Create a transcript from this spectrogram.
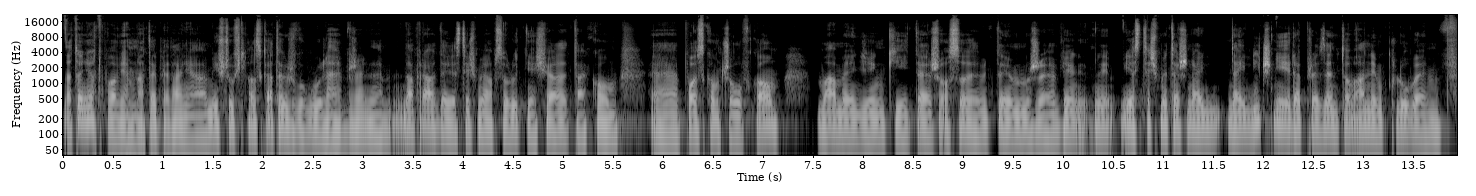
no to nie odpowiem na te pytania. A Mistrzów Śląska to już w ogóle, że naprawdę jesteśmy absolutnie taką e, polską czołówką. Mamy dzięki też tym, że jesteśmy też naj, najliczniej reprezentowanym klubem w,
